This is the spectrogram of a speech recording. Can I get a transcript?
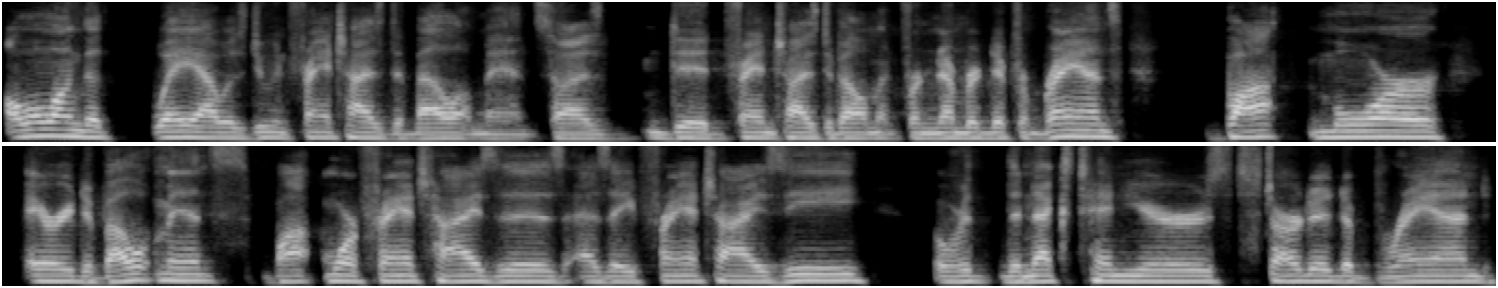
All along the way, I was doing franchise development. So I did franchise development for a number of different brands, bought more area developments, bought more franchises as a franchisee over the next 10 years, started a brand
